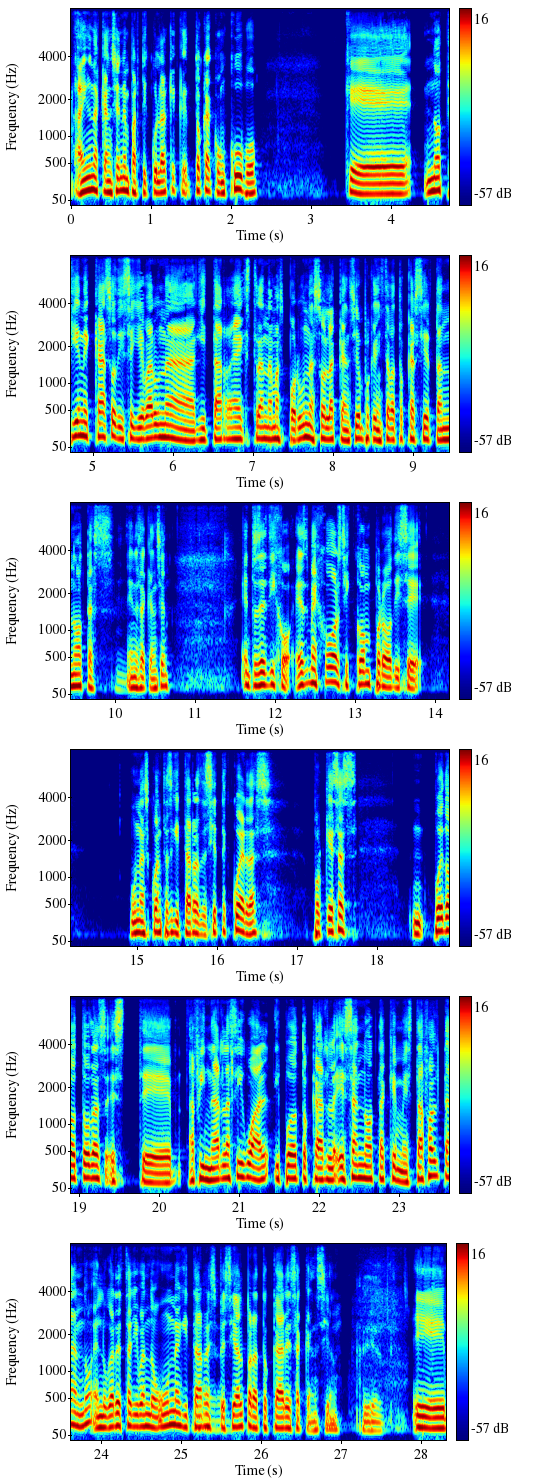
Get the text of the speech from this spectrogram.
hay una canción en particular que, que toca con cubo que no tiene caso, dice, llevar una guitarra extra nada más por una sola canción porque necesitaba tocar ciertas notas en esa canción. Entonces dijo, es mejor si compro, dice, unas cuantas guitarras de siete cuerdas, porque esas mm, puedo todas este, afinarlas igual y puedo tocar esa nota que me está faltando en lugar de estar llevando una guitarra especial para tocar esa canción. Eh,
